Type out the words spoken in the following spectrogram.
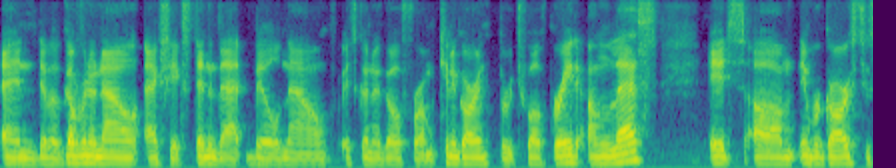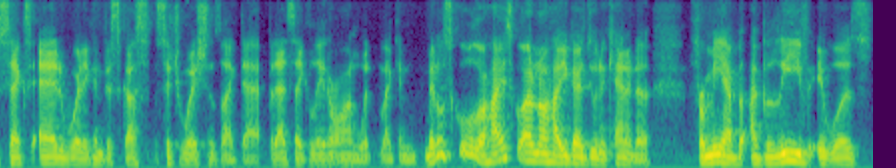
And the governor now actually extended that bill now. It's going to go from kindergarten through 12th grade, unless it's um, in regards to sex ed where they can discuss situations like that. But that's like later on with like in middle school or high school. I don't know how you guys do it in Canada. For me, I, believe it was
